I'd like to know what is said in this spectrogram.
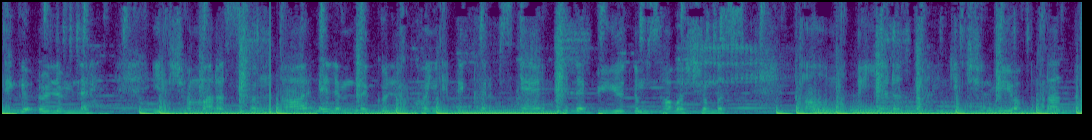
nege ölümle? Yaşam arasında elimde glukon 7 kırpsken ile büyüdüm savaşımız. Kalmadı yarıda geçilmiyor parada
